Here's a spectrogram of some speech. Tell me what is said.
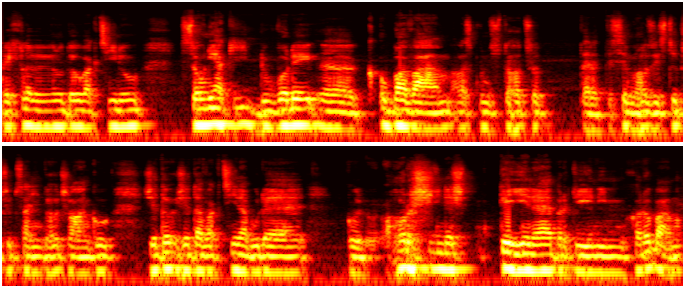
rychle vyvinutou vakcínu. Jsou nějaký důvody k obavám, alespoň z toho, co teda ty si mohl zjistit při psaní toho článku, že, to, že ta vakcína bude jako horší než ty jiné proti jiným chorobám?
